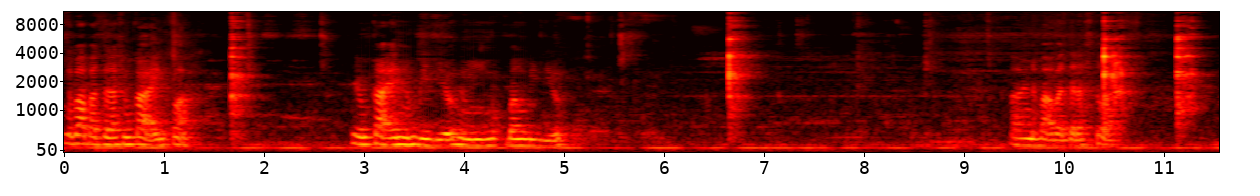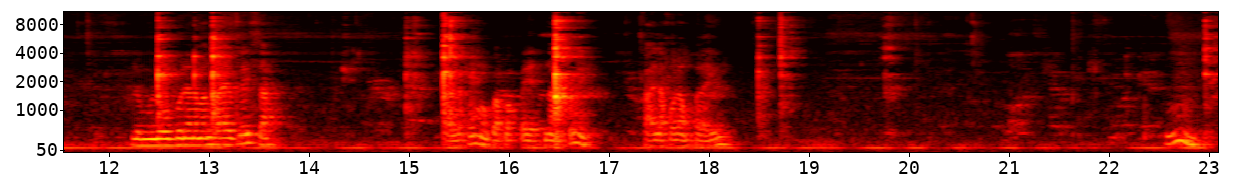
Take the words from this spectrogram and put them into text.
napapadalas yung kain ko ah. Yung kain ng video, yung mukbang video. Parang napapadalas to ah. Lumulobo na naman tayo guys ah. Kala ko magpapapayat na ako eh. Kala ko lang pala yun. Hmm.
